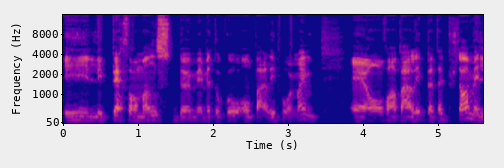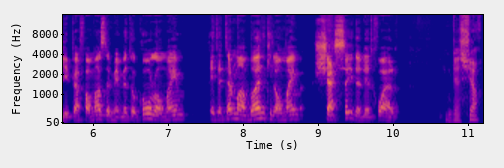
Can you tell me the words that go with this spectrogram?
Et les performances de Mehmet Okur ont parlé pour eux-mêmes. Et on va en parler peut-être plus tard, mais les performances de Mehmet Okur l'ont même étaient tellement bonnes qu'ils l'ont même chassé de Détroit. là. Bien sûr.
